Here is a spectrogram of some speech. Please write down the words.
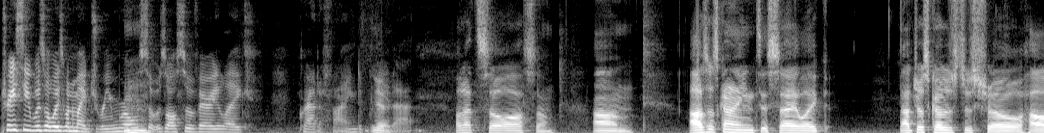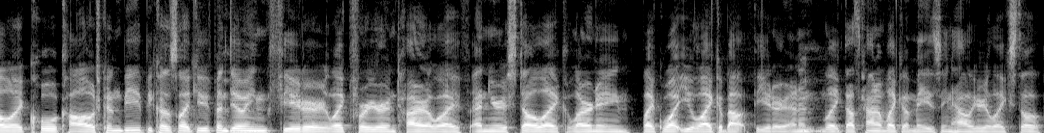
Tracy was always one of my dream roles, Mm-hmm. so it was also very like gratifying to play Yeah. that. Oh, that's so awesome. Um, I was just going to say like that just goes to show how like cool college can be because like you've been doing theater like for your entire life and you're still like learning like what you like about theater and like that's kind of like amazing how you're like still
